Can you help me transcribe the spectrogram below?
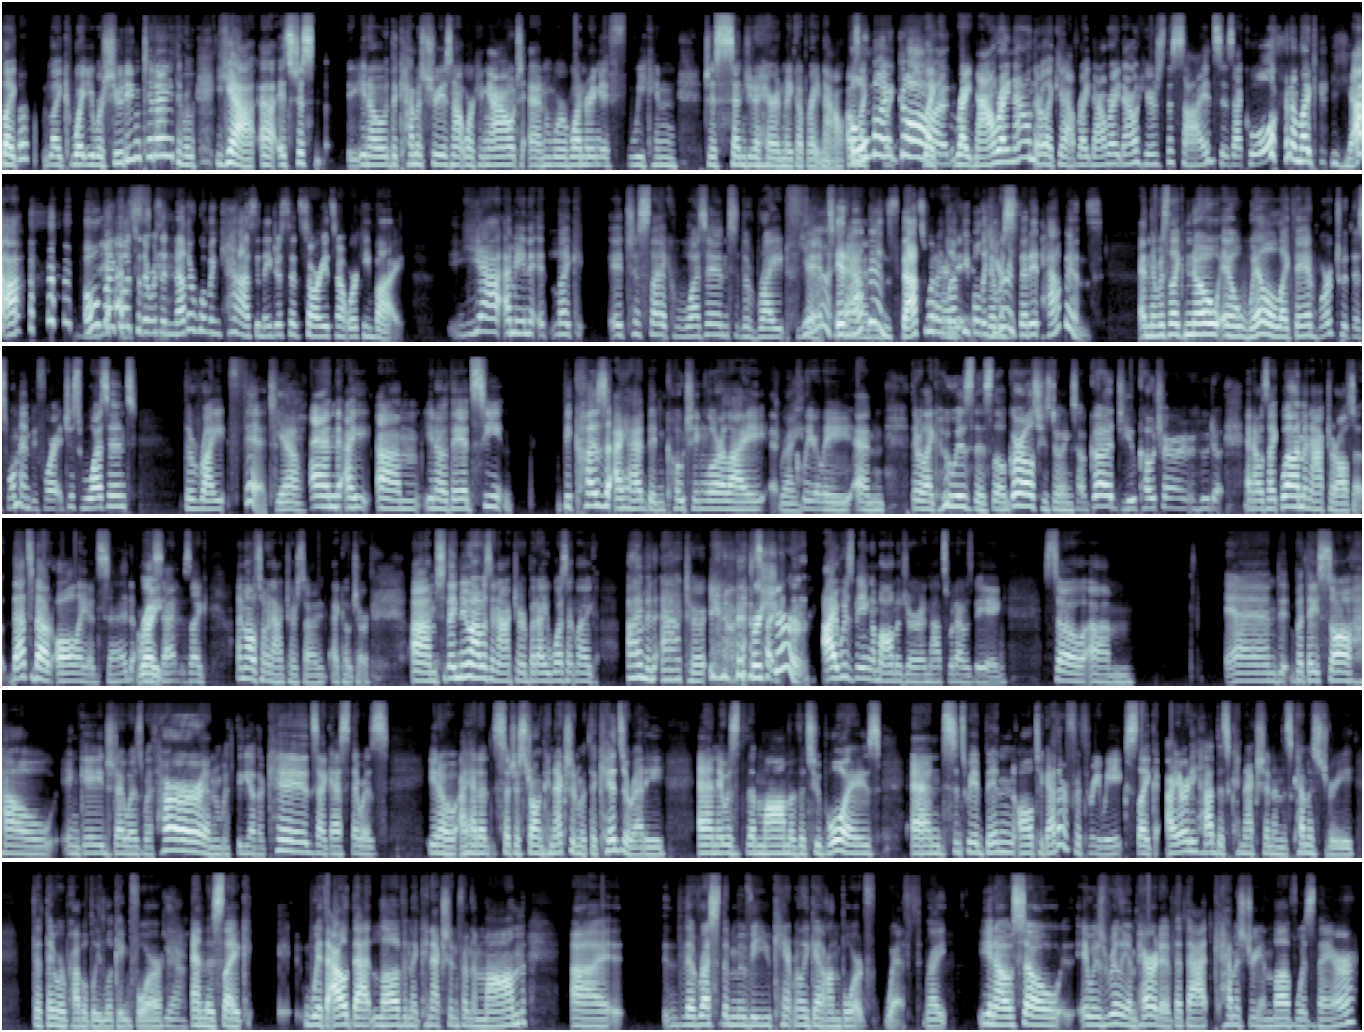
like, like what you were shooting today? They were like, yeah, uh, it's just you know the chemistry is not working out and we're wondering if we can just send you to hair and makeup right now. I was oh like, my like, god. like right now right now? And they're like yeah right now right now here's the sides. Is that cool? And i'm like yeah. Oh yes. my god. So there was another woman cast and they just said sorry it's not working. By yeah i mean it like it just like wasn't the right fit. Yeah, it and, happens. That's what I love people to hear was- is that it happens. and there was like no ill will. Like they had worked with this woman before. It just wasn't the right fit. Yeah. And I, um, you know, they had seen because I had been coaching Lorelei Right. clearly, and they were like, "Who is this little girl? She's doing so good. Do you coach her? Who do?" And I was like, "Well, I'm an actor also." That's about all I had said. Right. Set. It was like, "I'm also an actor, so I, I coach her." Um, so they knew I was an actor, but I wasn't like, "I'm an actor," you know. For like, sure. I was being a momager, and that's what I was being. So, um, and but they saw how engaged I was with her and with the other kids. I guess there was, you know, I had a, such a strong connection with the kids already, and it was the mom of the two boys. And since we had been all together for three weeks, like I already had this connection and this chemistry that they were probably looking for Yeah. and this like without that love and the connection from the mom uh the rest of the movie you can't really get on board with Right. you know so it was really imperative that that chemistry and love was there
